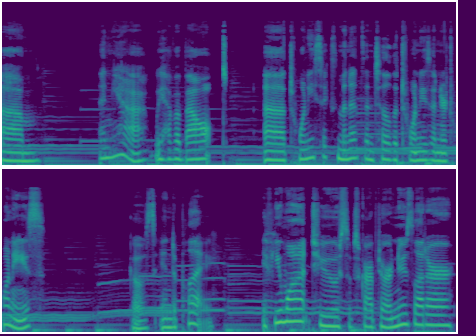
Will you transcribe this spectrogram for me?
Um, and yeah, we have about uh, 26 minutes until the 20s and your 20s goes into play. If you want to subscribe to our newsletter,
